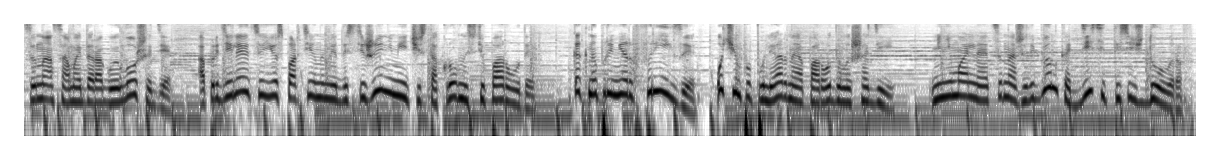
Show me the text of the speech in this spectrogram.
Цена самой дорогой лошади определяется ее спортивными достижениями и чистокровностью породы. Как, например, фризы – очень популярная порода лошадей. Минимальная цена жеребенка – 10 тысяч долларов.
